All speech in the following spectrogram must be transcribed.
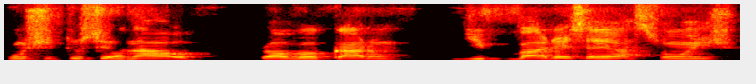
constitucional provocaram várias reações.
